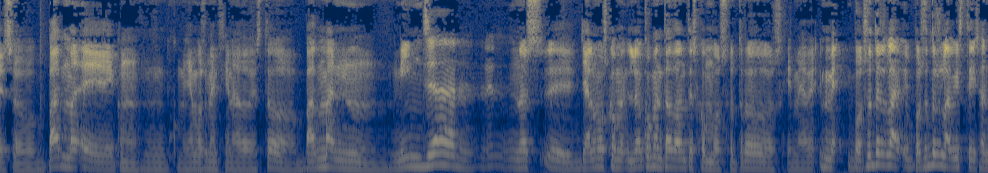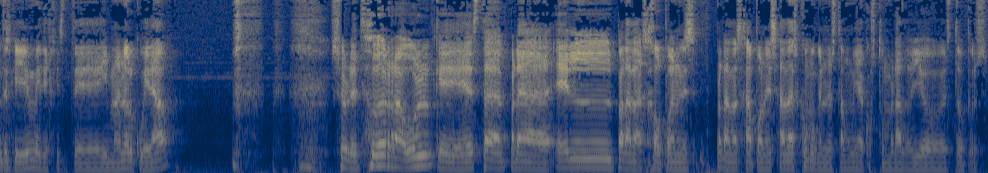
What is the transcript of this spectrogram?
Eso, Batman, eh, como, ya hemos mencionado esto, Batman Ninja, no es- eh, ya lo, hemos, lo he comentado antes con vosotros, que me, me- vosotros, la, vosotros la visteis antes que yo y me dijiste, Imanol, cuidado. Sobre todo Raúl, que está para él, para las, japones, para las japonesadas, como que no está muy acostumbrado. Yo, esto, pues,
